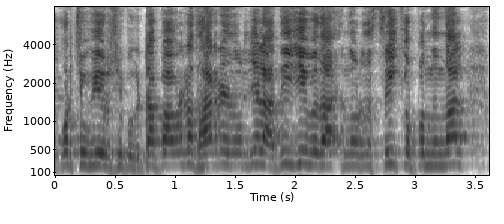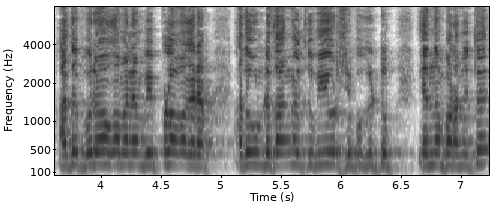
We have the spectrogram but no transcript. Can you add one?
കുറച്ച് വ്യൂവർഷിപ്പ് കിട്ടും? അപ്പോൾ അവരുടെ ധാരണ എന്ന് പറഞ്ഞാൽ അതിജീവിത എന്ന് പറഞ്ഞ സ്ത്രീക്കൊപ്പം നിന്നാൽ അത് പുരോഗമനം വിപ്ലവകരം അതുകൊണ്ട് തങ്ങൾക്ക് വ്യൂവർഷിപ്പ് കിട്ടും എന്നും പറഞ്ഞിട്ട്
